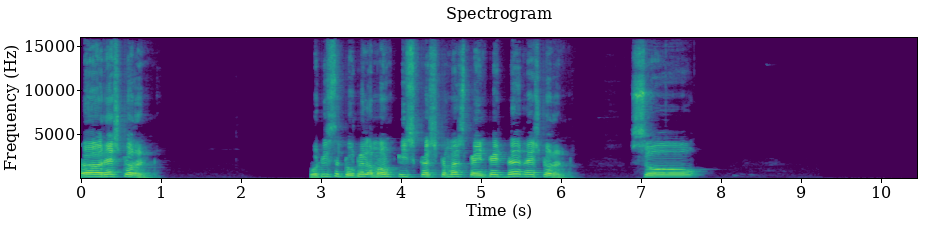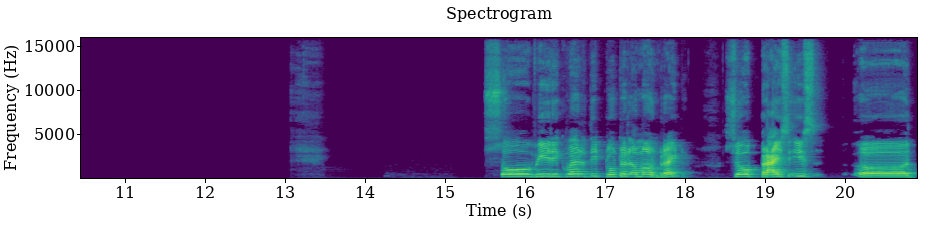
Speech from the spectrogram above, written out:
a restaurant. What is the total amount each customer spent at the restaurant? So So we require the total amount, right? So price is uh,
